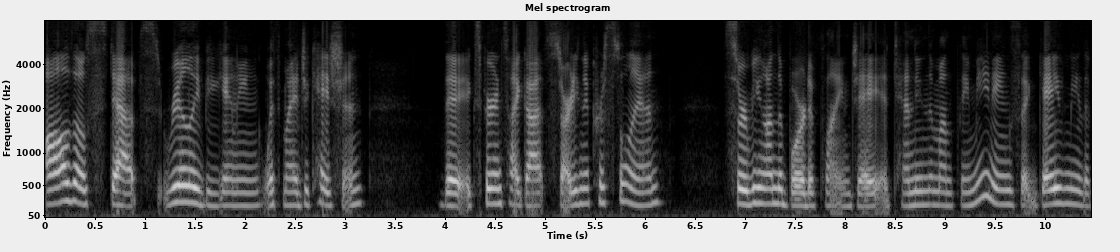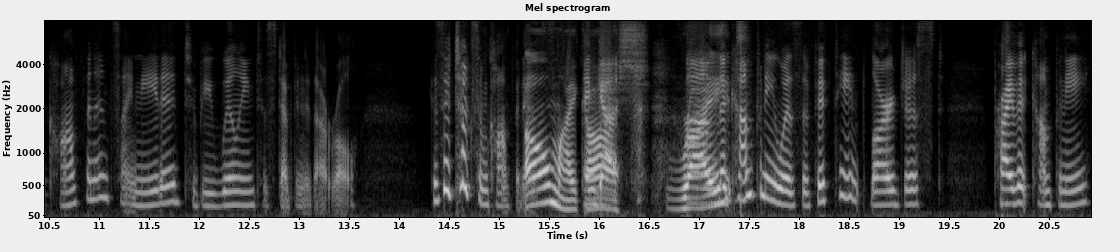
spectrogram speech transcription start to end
all those steps, really beginning with my education, the experience I got starting the Crystal Inn, serving on the board of Flying J, attending the monthly meetings that gave me the confidence I needed to be willing to step into that role. Because it took some confidence. Oh my gosh. Right. Um, the company was the 15th largest private company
